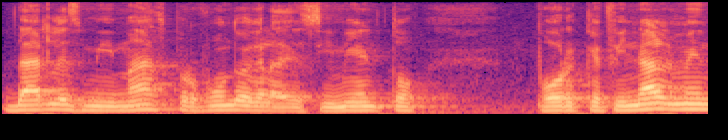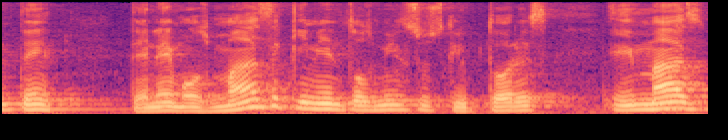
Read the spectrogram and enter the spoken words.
darles mi más profundo agradecimiento porque finalmente tenemos más de 500 mil suscriptores y más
